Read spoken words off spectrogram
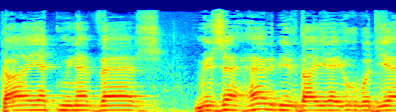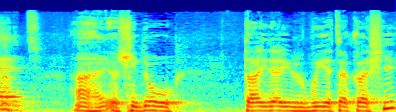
gayet münevver, müzehher bir daire-i ubudiyet. Ha, şimdi o daire-i rububiyete karşı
